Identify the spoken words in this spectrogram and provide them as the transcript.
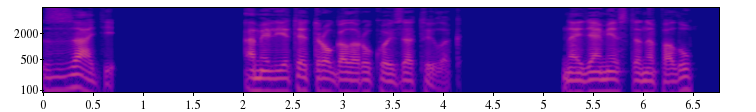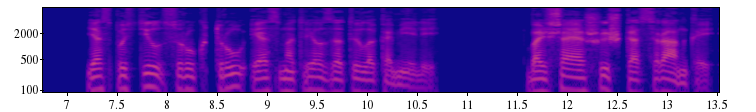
сзади». Амельете трогала рукой затылок. Найдя место на полу, я спустил с рук тру и осмотрел затылок Амелии. Большая шишка с ранкой,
